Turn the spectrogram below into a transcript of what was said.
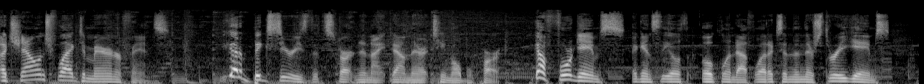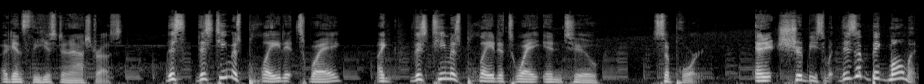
a challenge flag to Mariner fans. You got a big series that's starting tonight down there at T-Mobile Park. You got four games against the Oak- Oakland Athletics, and then there's three games against the Houston Astros. This this team has played its way, like this team has played its way into support, and it should be. This is a big moment.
